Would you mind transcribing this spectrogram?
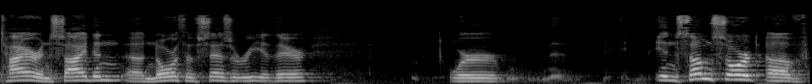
Tyre and Sidon, uh, north of Caesarea there, were in some sort of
